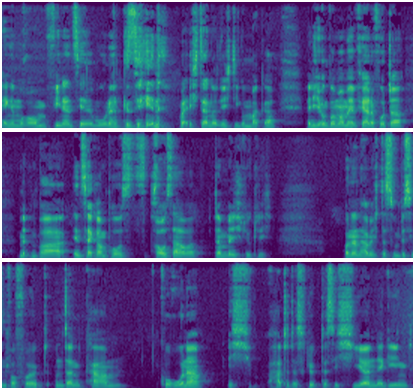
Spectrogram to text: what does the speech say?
engem Raum finanziell im Monat gesehen, weil ich da eine richtige Macke habe. Wenn ich irgendwann mal mein Pferdefutter mit ein paar Instagram-Posts raus habe, dann bin ich glücklich. Und dann habe ich das so ein bisschen verfolgt und dann kam Corona. Ich hatte das Glück, dass ich hier in der Gegend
